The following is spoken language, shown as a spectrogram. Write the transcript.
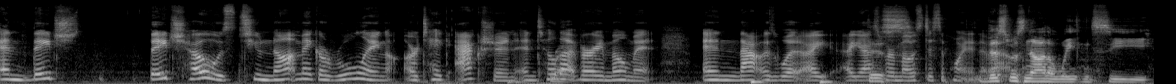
And they ch- they chose to not make a ruling or take action until Right. that very moment. And that was what I I guess This- we're most disappointed about. This was not a wait and see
